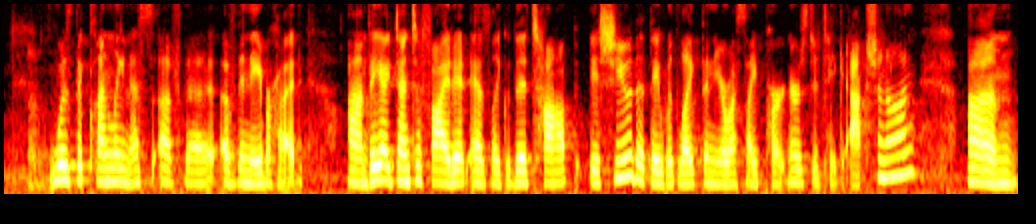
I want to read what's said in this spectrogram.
was the cleanliness of the, of the neighborhood. Um, they identified it as like the top issue that they would like the Near West Side partners to take action on. Um,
